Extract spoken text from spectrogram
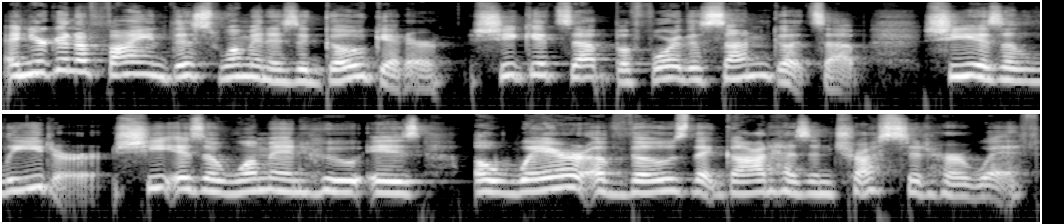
And you're going to find this woman is a go getter. She gets up before the sun gets up. She is a leader. She is a woman who is aware of those that God has entrusted her with.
